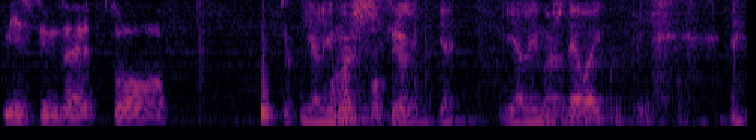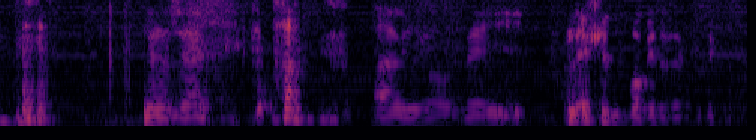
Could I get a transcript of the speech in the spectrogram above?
mislim da je to Jel imaš, jel, jel, jel imaš devojku ti? Imam ženu. Ali ove, nekad pogledam neku utakmicu.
